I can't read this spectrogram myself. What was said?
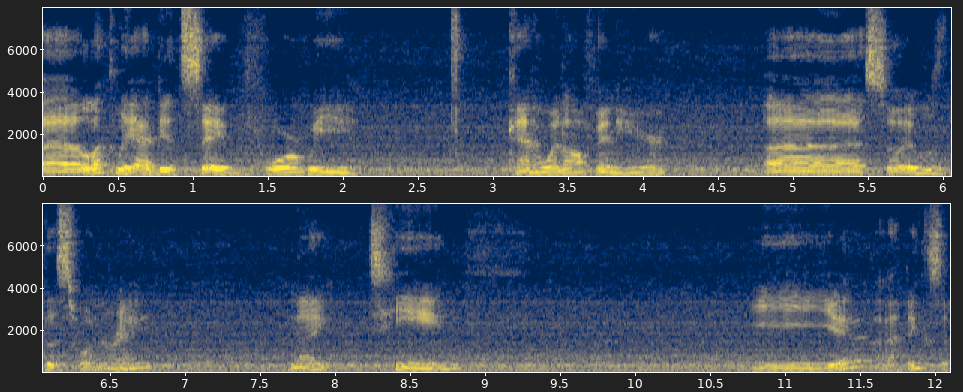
uh, luckily I did save before we kind of went off in here. Uh, so it was this one, right? 19th. Yeah, I think so.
